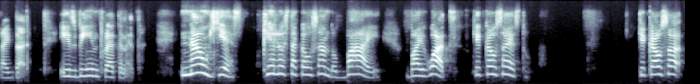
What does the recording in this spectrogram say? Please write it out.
Like that. Is being threatened. Now, yes. ¿Qué lo está causando? By. By what? ¿Qué causa esto? ¿Qué causa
